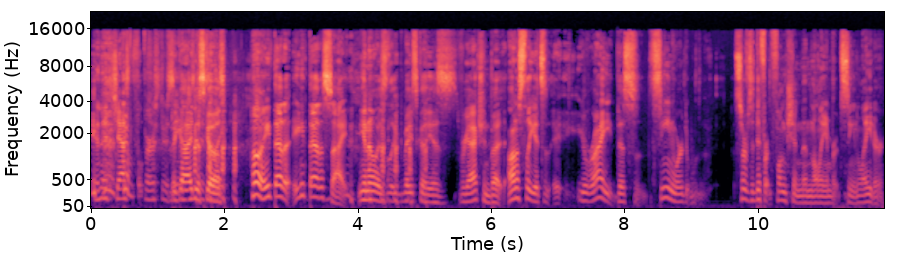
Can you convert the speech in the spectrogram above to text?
In the chest burster the guy just goes, like- "Huh, ain't that a, ain't that a sight?" You know, is like basically his reaction. But honestly, it's you're right. This scene where serves a different function than the Lambert scene later.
